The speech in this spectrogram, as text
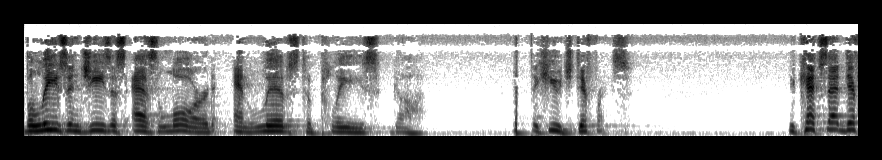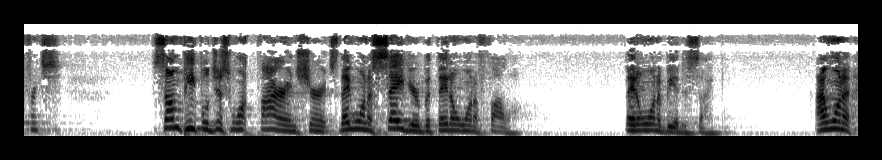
believes in Jesus as Lord and lives to please God. That's a huge difference. You catch that difference? Some people just want fire insurance. They want a Savior, but they don't want to follow. They don't want to be a disciple. I want to,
